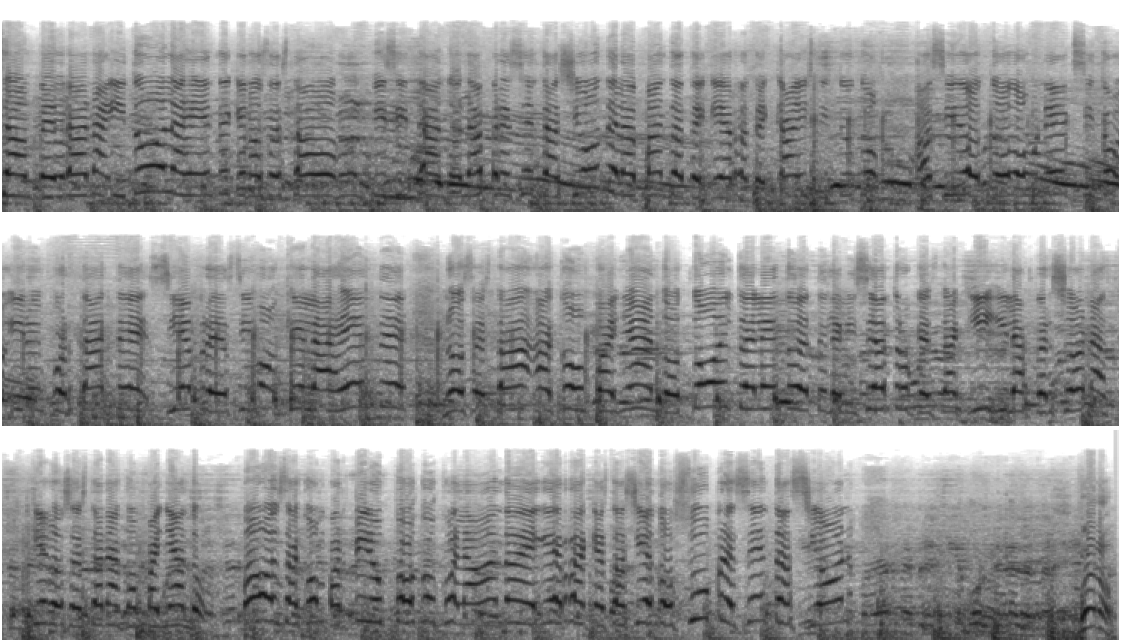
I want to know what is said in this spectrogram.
sanpedrana y toda la gente que nos ha estado visitando. La presentación de la banda de guerra de cada instituto que nos están acompañando. Vamos a compartir un poco con la banda de guerra que está haciendo su presentación. Bueno,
